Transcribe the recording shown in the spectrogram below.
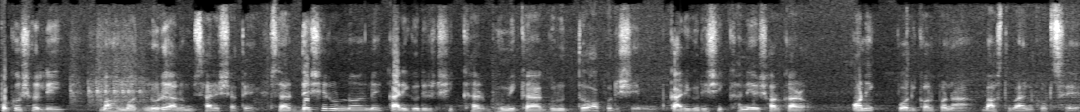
প্রকৌশলী মোহাম্মদ নুরে আলম স্যারের সাথে। স্যার, দেশের উন্নয়নে কারিগরি শিক্ষার ভূমিকা গুরুত্ব অপরিসীম। কারিগরি শিক্ষা নিয়ে সরকার অনেক পরিকল্পনা বাস্তবায়ন করছে।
